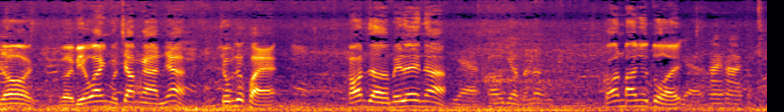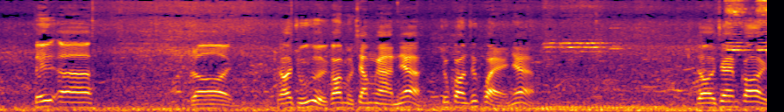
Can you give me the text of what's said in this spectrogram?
Rồi Gửi biếu anh 100 ngàn nhá. Chúc sức khỏe. Con giờ mới lên à? Dạ, con giờ mình lên. Con bao nhiêu tuổi? Dạ, 22. Thế, ờ, Rồi. Cho chú gửi con 100 ngàn nhá. Chúc con sức khỏe nhá. Rồi cho em coi.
